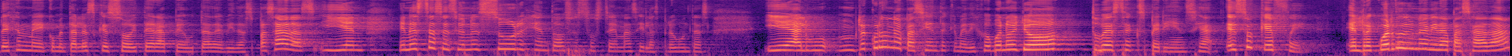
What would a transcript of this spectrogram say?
déjenme comentarles que soy terapeuta de vidas pasadas, y en, en estas sesiones surgen todos estos temas y las preguntas. Y algo, recuerdo una paciente que me dijo, bueno, yo tuve esta experiencia. ¿Eso qué fue? ¿El recuerdo de una vida pasada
